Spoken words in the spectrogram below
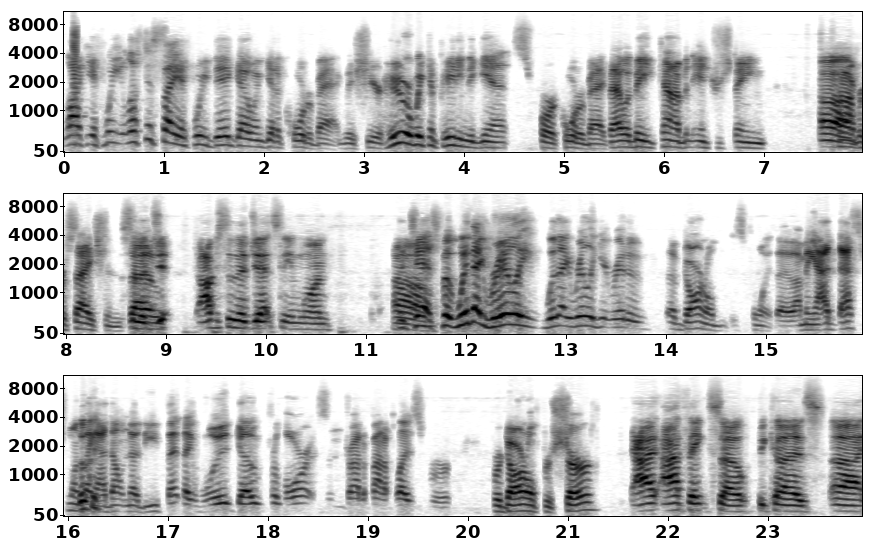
Like if we let's just say if we did go and get a quarterback this year, who are we competing against for a quarterback? That would be kind of an interesting um, conversation. So, so the, obviously the Jets team won. The um, Jets, but would they really would they really get rid of, of Darnold at this point though? I mean, I, that's one thing at, I don't know. Do you think they would go for Lawrence and try to find a place for for Darnold for sure? I, I think so because uh,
